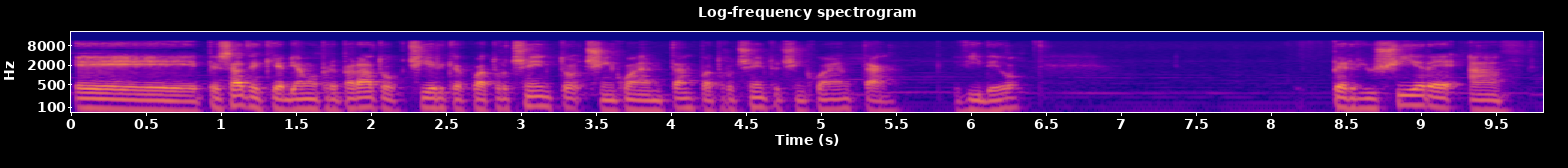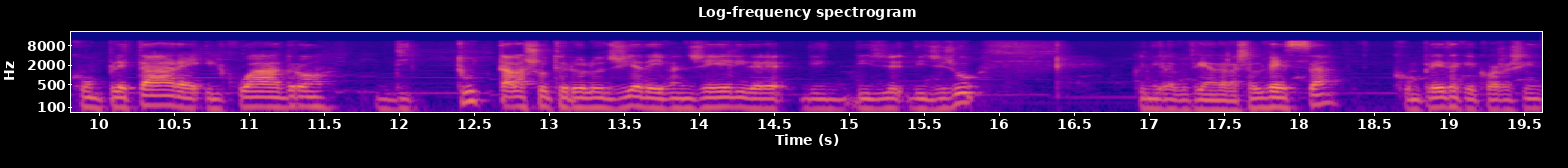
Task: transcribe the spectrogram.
e pensate che abbiamo preparato circa 450, 450 video per riuscire a completare il quadro di tutta la soteriologia dei Vangeli de, di, di, di, Gesù, quindi la dottrina della salvezza, completa che cosa si,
